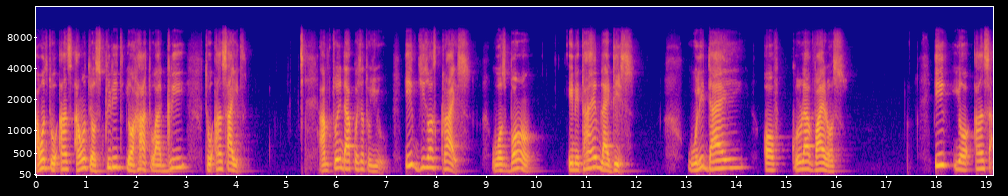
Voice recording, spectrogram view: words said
I want to answer, I want your spirit, your heart to agree to answer it. I'm throwing that question to you. If Jesus Christ was born in a time like this, will he die of coronavirus? If your answer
